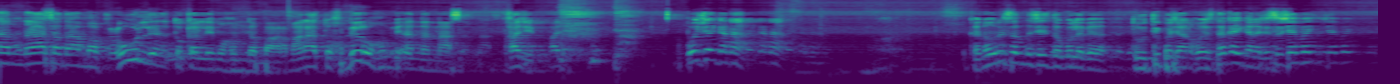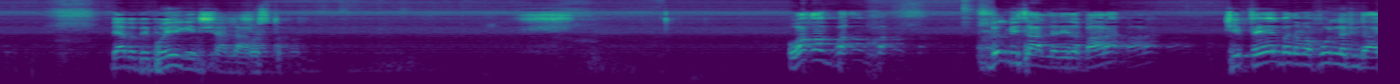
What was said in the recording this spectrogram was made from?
الناس دا مفعول تكلمهم دا بار معنا تخبرهم بأن الناس. خجب پوښه کنه کنوري سم نشي د کوله توتی پشان خو زده کوي کنه څه شي بھائی بیا به پويږي ان شاء الله رستو. وقف بالمثال الذي دبارة چې فعل به د مفعول نه جدا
